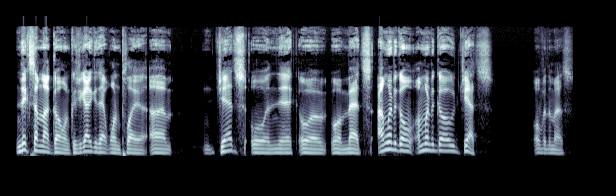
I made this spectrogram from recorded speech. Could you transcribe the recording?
Knicks, I'm not going because you got to get that one player. Um, Jets or Nick or or Mets. I'm gonna go. I'm gonna go Jets over the Mets.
